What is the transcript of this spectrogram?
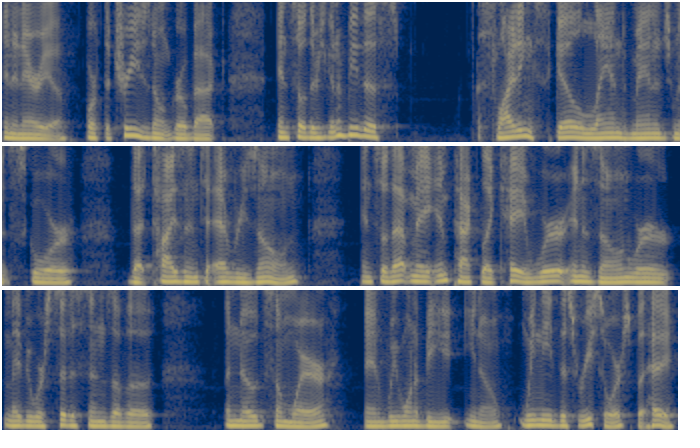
in an area or if the trees don't grow back. And so there's going to be this sliding scale land management score that ties into every zone. And so that may impact like hey we're in a zone where maybe we're citizens of a a node somewhere and we want to be you know we need this resource but hey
